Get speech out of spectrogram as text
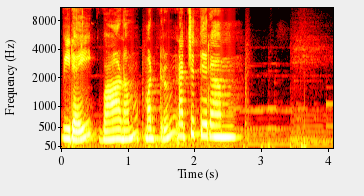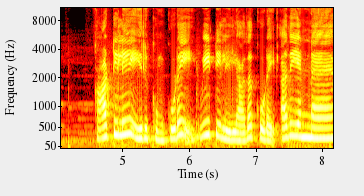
விடை வானம் மற்றும் நட்சத்திரம். காட்டிலே இருக்கும் குடை வீட்டில் இல்லாத குடை. அது என்ன?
